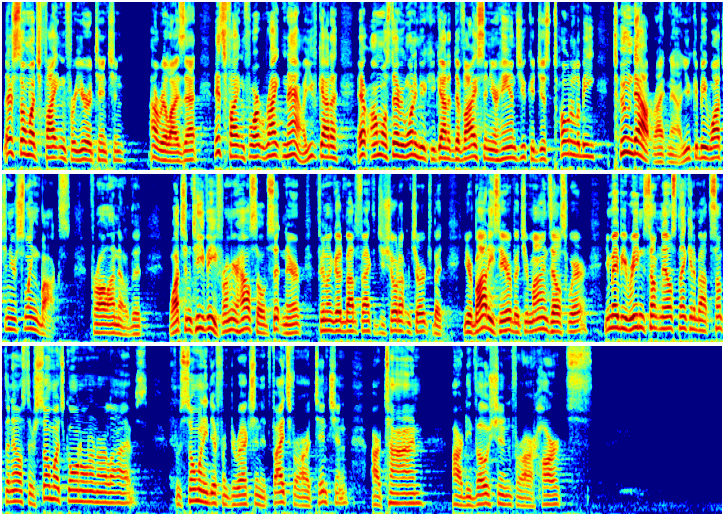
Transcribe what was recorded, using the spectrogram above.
There's so much fighting for your attention. I realize that. It's fighting for it right now. You've got a, almost every one of you, you've got a device in your hands. You could just totally be tuned out right now. You could be watching your Slingbox, for all I know. That watching TV from your household, sitting there, feeling good about the fact that you showed up in church, but your body's here, but your mind's elsewhere. You may be reading something else, thinking about something else. There's so much going on in our lives from so many different directions. It fights for our attention, our time, our devotion, for our hearts,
